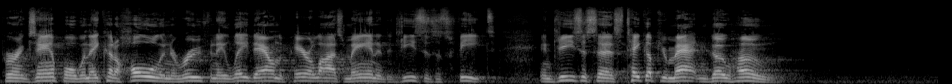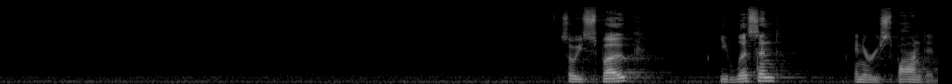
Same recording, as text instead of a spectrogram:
For example, when they cut a hole in the roof and they laid down the paralyzed man at Jesus' feet and Jesus says, Take up your mat and go home. So he spoke, he listened, and he responded.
